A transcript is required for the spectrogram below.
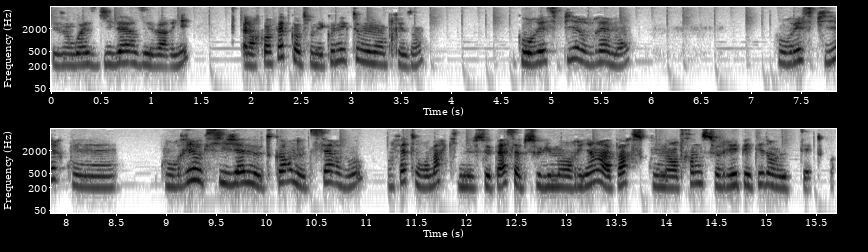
des angoisses diverses et variées. Alors qu'en fait, quand on est connecté au moment présent, qu'on respire vraiment, qu'on respire, qu'on réoxygène notre corps, notre cerveau, en fait, on remarque qu'il ne se passe absolument rien à part ce qu'on est en train de se répéter dans notre tête. Quoi.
